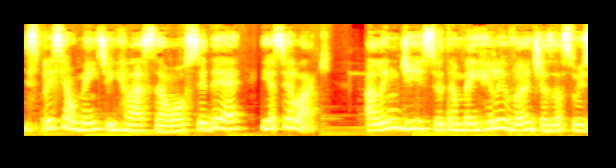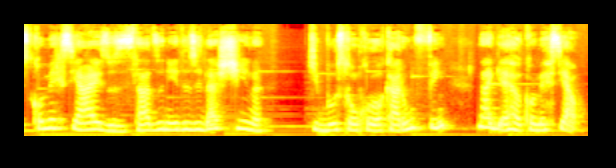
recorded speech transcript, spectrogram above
especialmente em relação ao CDE e à CELAC. Além disso, é também relevante as ações comerciais dos Estados Unidos e da China, que buscam colocar um fim na guerra comercial.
